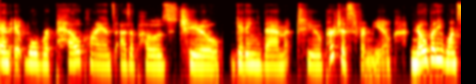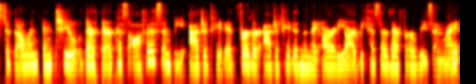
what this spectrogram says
and it will repel clients as opposed to getting them to purchase from you. Nobody wants to go in, into their therapist's office and be agitated, further agitated than they already are because they're there for a reason, right?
